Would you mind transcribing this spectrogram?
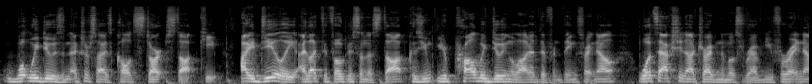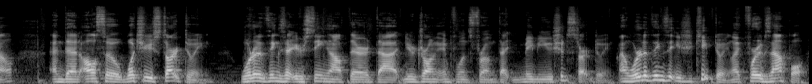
what we do is an exercise called start, stop, keep. Ideally, I like to focus on the stop because you, are probably doing a lot of different things right now. What's actually not driving the most revenue for right now? And then also, what should you start doing? What are the things that you're seeing out there that you're drawing influence from that maybe you should start doing? And what are the things that you should keep doing? Like, for example,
